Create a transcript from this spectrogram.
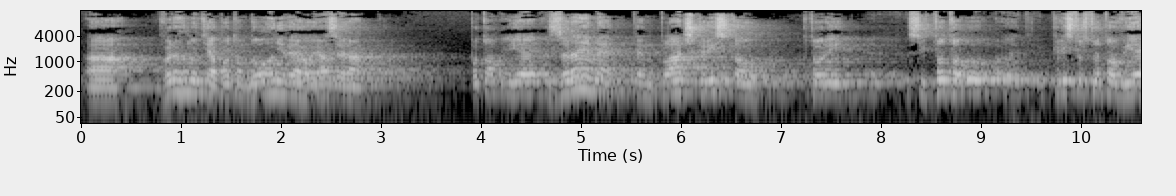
a vrhnutia potom do ohnivého jazera, potom je zrejme ten plač Kristov, ktorý si toto, Kristus toto vie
